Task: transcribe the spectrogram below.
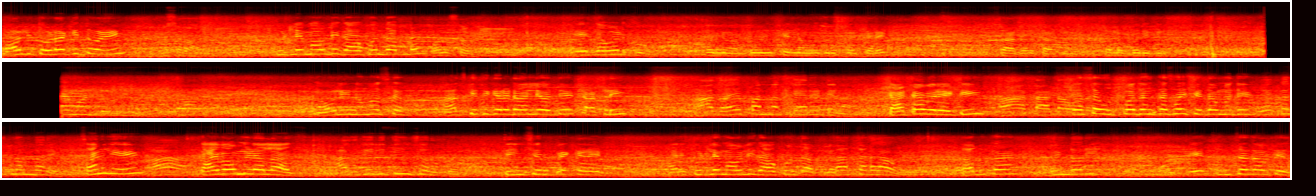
माऊली तोडा किती आहे? कुठले माऊली? गाव कोणतं आपलं? हो सर जवळचं. धन्यवाद. दोनशे नव्वद रुपये कॅरेट सागर काकडी. चला बरी करू माऊली नमस्कार. आज किती कॅरेट आणले होते? काकडी? आज आहे पन्नास कॅरेट आहे ना. Tata variety? हा टाटा कसं उत्पादन कसं आहे शेतामध्ये? एकच नंबर आहे. चांगली आहे? काय भाव मिळाला आज? आज गेली तीनशे रुपये. तीनशे रुपये कॅरेट. आणि कुठले माऊली गाव कोणतं आपलं? रातडगाव तालुका? दिंडोरी. हे तुमचं गाव तेच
